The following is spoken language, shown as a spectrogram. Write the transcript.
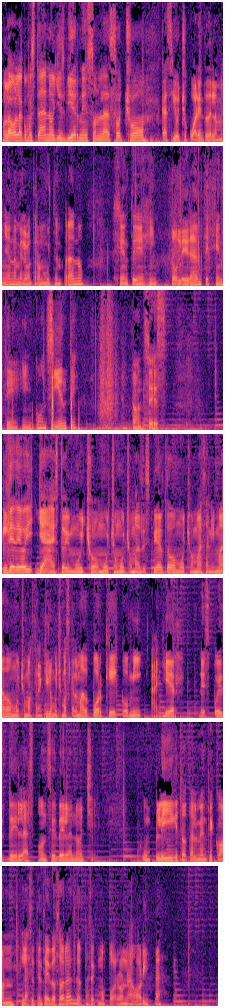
Hola, hola, ¿cómo están? Hoy es viernes, son las 8, casi 8.40 de la mañana, me levantaron muy temprano, gente intolerante, gente inconsciente. Entonces, el día de hoy ya estoy mucho, mucho, mucho más despierto, mucho más animado, mucho más tranquilo, mucho más calmado porque comí ayer después de las 11 de la noche cumplí totalmente con las 72 horas, me pasé como por una horita.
